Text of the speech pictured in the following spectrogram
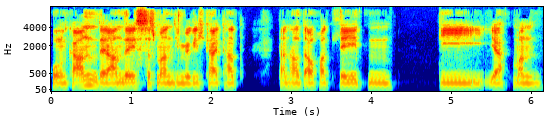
holen kann. Der andere ist, dass man die Möglichkeit hat, dann halt auch Athleten, die, ja, man,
